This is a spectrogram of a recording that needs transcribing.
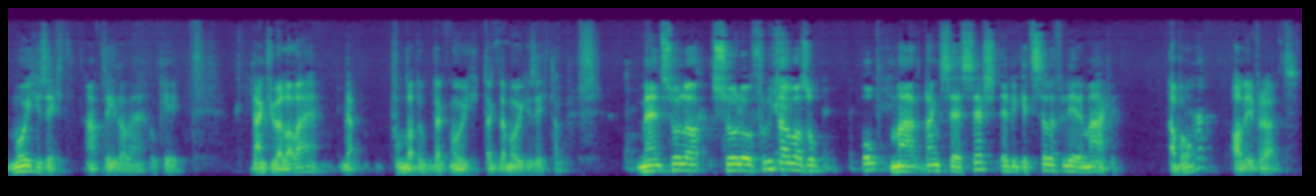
mooi gezegd. Ah, zeg dat Alain. Oké. Okay. Dankjewel Alain. Ja, ik vond dat ook dat ik, mooi, dat ik dat mooi gezegd had. Mijn solo, solo fruta was op, op, maar dankzij Serge heb ik het zelf leren maken. Ah bon? Allee, vooruit.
